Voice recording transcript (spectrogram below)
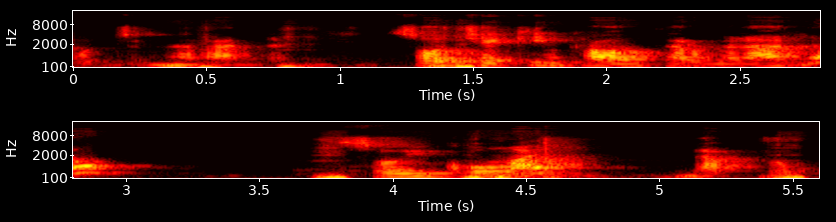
ቁጭ እንላለን። so check-in counter ምን አለው? ሰው ይቆማል፣ ላፕቶፕ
